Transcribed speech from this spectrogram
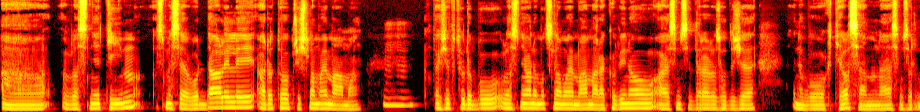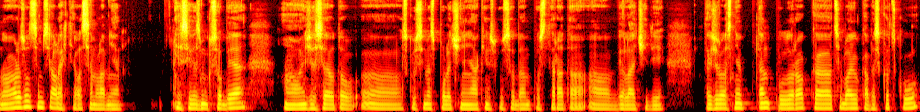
a vlastně tím jsme se oddálili a do toho přišla moje máma. Mhm. Takže v tu dobu vlastně onemocněla moje máma rakovinou a já jsem se teda rozhodl, že, nebo chtěl jsem, ne, jsem se, no rozhodl jsem se, ale chtěl jsem hlavně, že si vezmu k sobě že se o to zkusíme společně nějakým způsobem postarat a, a vyléčit ji. Takže vlastně ten půl rok, co byla Julka ve Skotsku,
